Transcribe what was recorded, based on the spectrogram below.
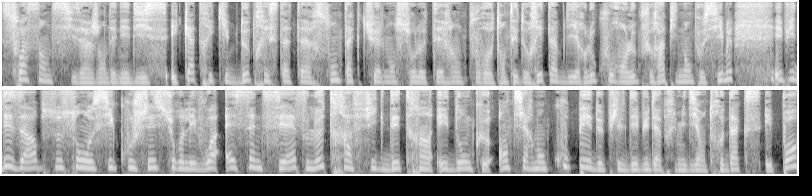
66 agents d'Enedis et quatre équipes de prestataires sont actuellement sur le terrain pour tenter de rétablir le courant le plus rapidement possible. Et puis des arbres se sont aussi couchés sur les voies SNCF. Le trafic des trains est donc entièrement coupé depuis le début d'après-midi entre Dax et Pau.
